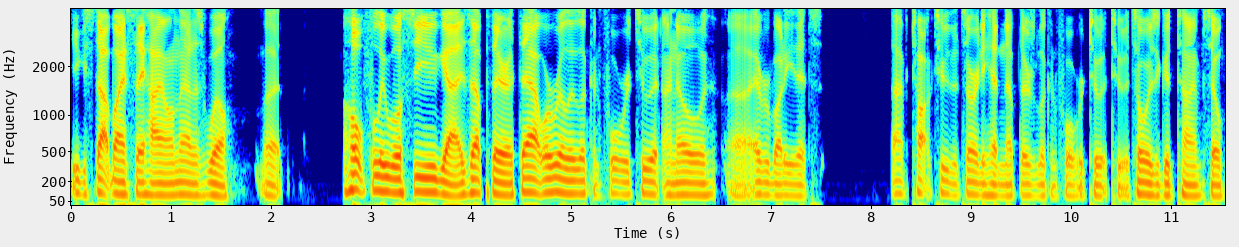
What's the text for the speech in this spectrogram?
you can stop by and say hi on that as well. But hopefully we'll see you guys up there at that. We're really looking forward to it. I know uh, everybody that's I've talked to that's already heading up there is looking forward to it too. It's always a good time. So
